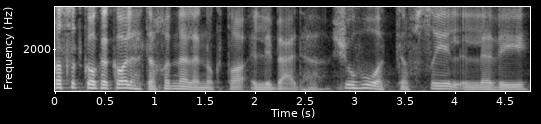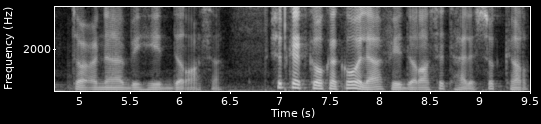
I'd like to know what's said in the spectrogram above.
قصة كوكاكولا تأخذنا للنقطة اللي بعدها. شو هو التفصيل الذي تعنى به الدراسة؟ شركة كوكاكولا في دراستها للسكر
